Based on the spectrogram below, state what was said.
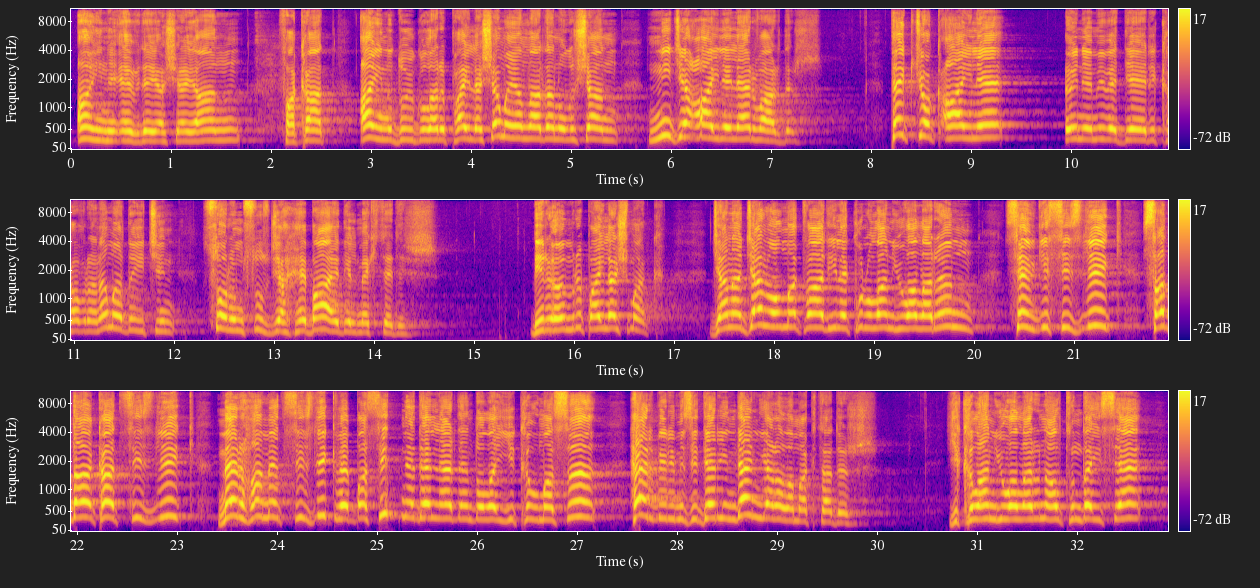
aynı evde yaşayan fakat aynı duyguları paylaşamayanlardan oluşan nice aileler vardır. Pek çok aile önemi ve değeri kavranamadığı için sorumsuzca heba edilmektedir. Bir ömrü paylaşmak, cana can olmak vaadiyle kurulan yuvaların sevgisizlik, sadakatsizlik, merhametsizlik ve basit nedenlerden dolayı yıkılması her birimizi derinden yaralamaktadır. Yıkılan yuvaların altında ise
